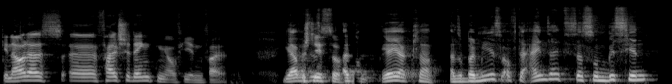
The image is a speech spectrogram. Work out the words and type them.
genau das äh, falsche Denken auf jeden Fall. Ja, Verstehst ist, du? Also, ja, ja, klar. Also bei mir ist auf der einen Seite ist das so ein bisschen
